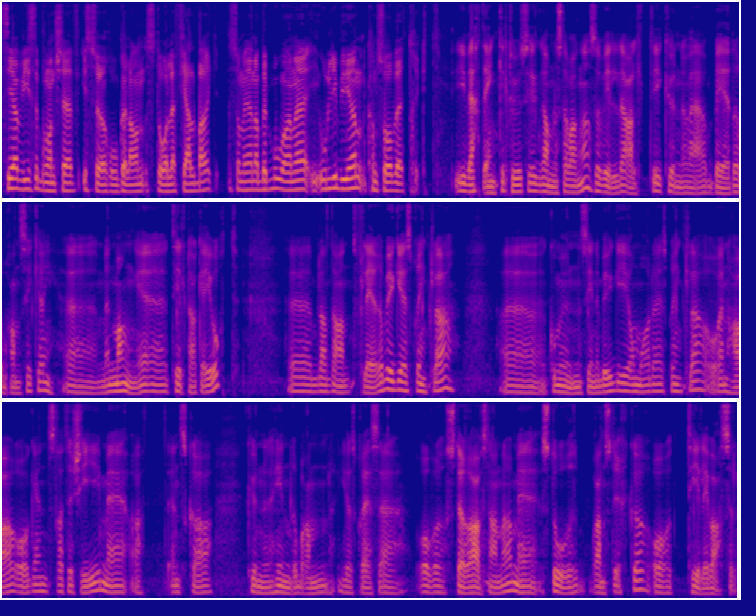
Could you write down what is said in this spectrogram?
Sier visebrannssjef i Sør-Rogaland, Ståle Fjellberg, som en av beboerne i oljebyen kan sove trygt. I hvert enkelt hus i gamle Stavanger så vil det alltid kunne være bedre brannsikring. Eh, men mange tiltak er gjort. Bl.a. blant annet flere bygg er sprinkla. Eh, kommunen sine bygg i området er sprinkla. Og en har òg en strategi med at en skal kunne hindre brannen i å spre seg over større avstander med store brannstyrker og tidlig varsel.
